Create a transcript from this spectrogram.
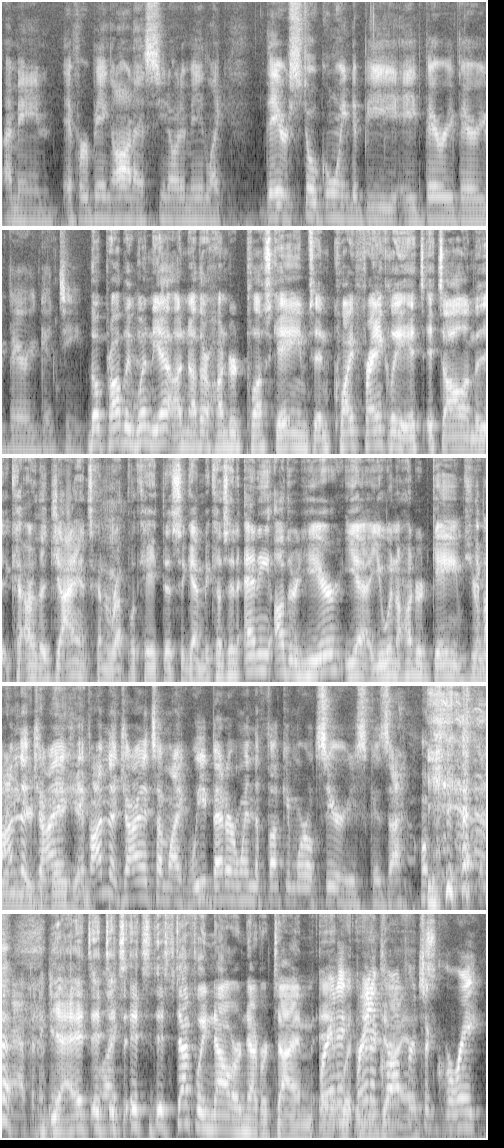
I mean, if we're being honest, you know what I mean? Like they are still going to be a very, very, very good team. They'll probably win, yeah, another hundred plus games, and quite frankly, it's it's all on the are the Giants going to replicate this again? Because in any other year, yeah, you win hundred games, you're If I'm winning the your Giants, division. if I'm the Giants, I'm like, we better win the fucking World Series because I don't think it's happen again. yeah, it's it's, Like, it's it's it's definitely now or never time. eh, Brandon, with Brandon Crawford's a great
